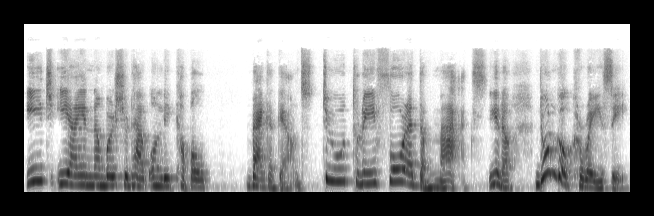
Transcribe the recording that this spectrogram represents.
each EIN number should have only a couple bank accounts two three four at the max. You know don't go crazy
